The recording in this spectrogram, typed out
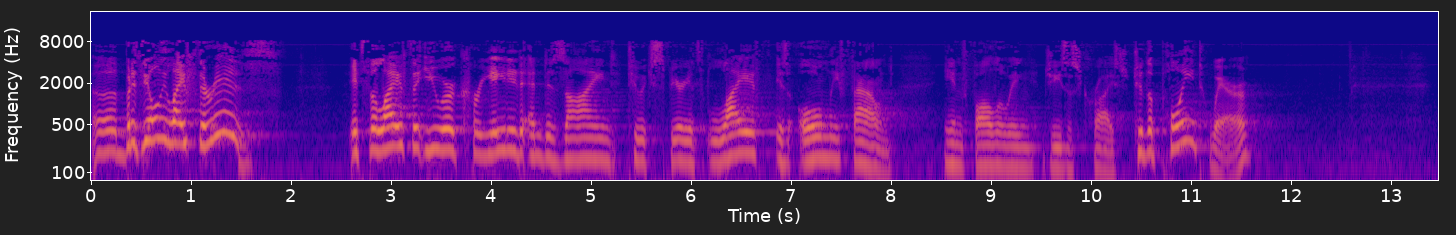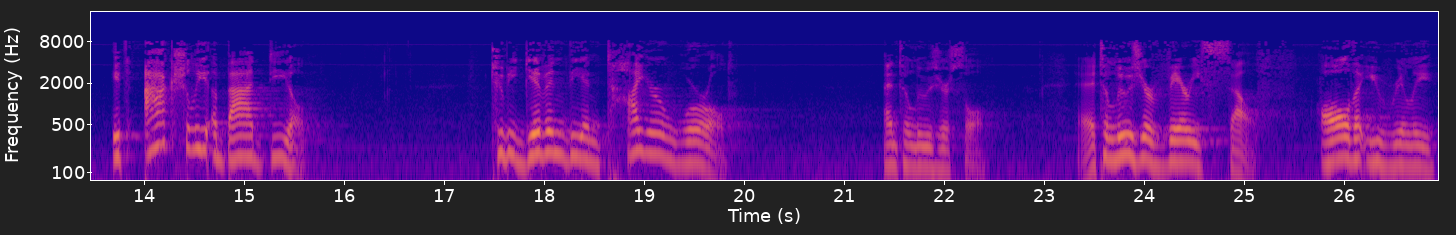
Uh, but it's the only life there is. It's the life that you were created and designed to experience. Life is only found in following Jesus Christ to the point where it's actually a bad deal to be given the entire world and to lose your soul, uh, to lose your very self, all that you really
